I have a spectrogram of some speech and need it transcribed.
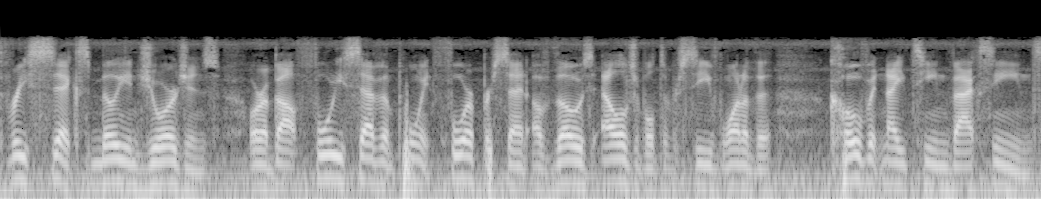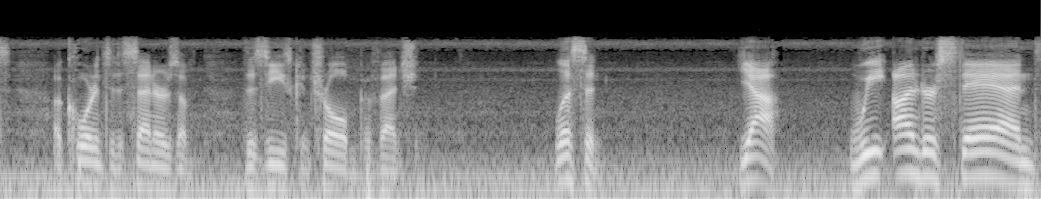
4.36 million Georgians, or about 47.4% of those eligible to receive one of the COVID 19 vaccines, according to the Centers of Disease Control and Prevention. Listen, yeah, we understand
